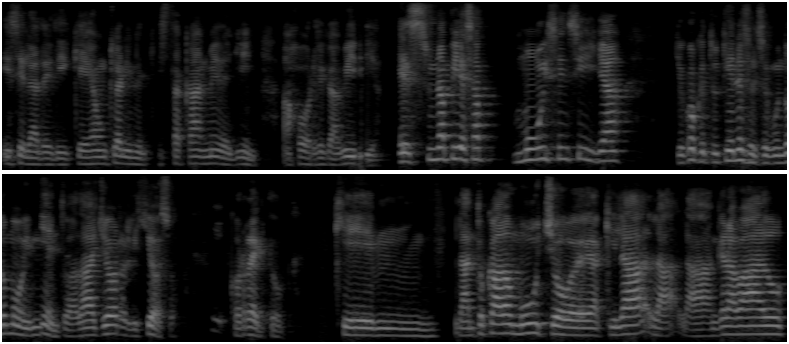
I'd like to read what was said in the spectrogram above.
y se la dediqué a un clarinetista acá en Medellín, a Jorge Gaviria. Es una pieza muy sencilla, yo creo que tú tienes el segundo movimiento, adagio religioso, correcto, que mm, la han tocado mucho, eh, aquí la, la, han grabado,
